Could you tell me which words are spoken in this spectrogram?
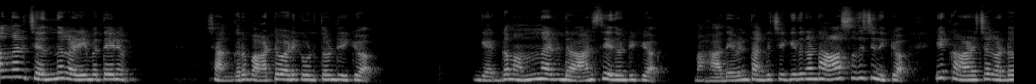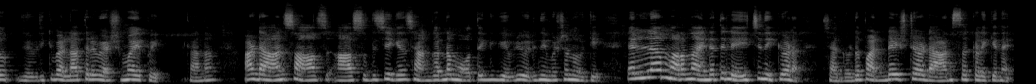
അങ്ങനെ ചെന്ന് കഴിയുമ്പോഴത്തേനും ശങ്കർ പാട്ട് പാടി കൊടുത്തോണ്ടിരിക്കുക ഗംഗ നന്നായിട്ട് ഡാൻസ് ചെയ്തോണ്ടിരിക്കുക മഹാദേവൻ തങ്കച്ചയ്ക്ക് ഇത് കണ്ട് ആസ്വദിച്ച് നിൽക്കുക ഈ കാഴ്ച കണ്ട് ഗൗരിക്ക് വല്ലാത്തൊരു വിഷമമായിപ്പോയി. കാരണം ആ ഡാൻസ് ആസ് ആസ്വദിച്ചിരിക്കുന്ന ശങ്കറിന്റെ മുഖത്തേക്ക് ഗൗരി ഒരു നിമിഷം നോക്കി. എല്ലാം മറന്ന് അതിന്റെ അകത്ത് ലയിച്ച് നിൽക്കുകയാണ് ശങ്കറിന് പണ്ടേ ഇഷ്ടമാണ് ഡാൻസ് കളിക്കുന്നത്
